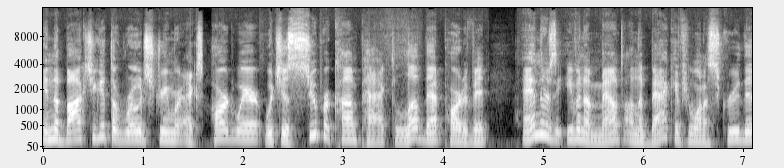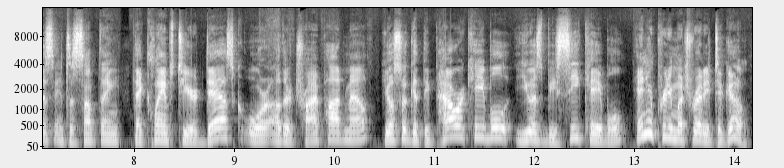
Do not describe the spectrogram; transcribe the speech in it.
In the box, you get the Rode Streamer X hardware, which is super compact, love that part of it, and there's even a mount on the back if you want to screw this into something that clamps to your desk or other tripod mount. You also get the power cable, USB-C cable, and you're pretty much ready to go.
